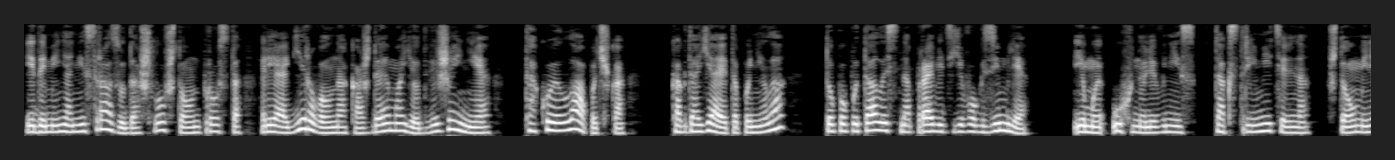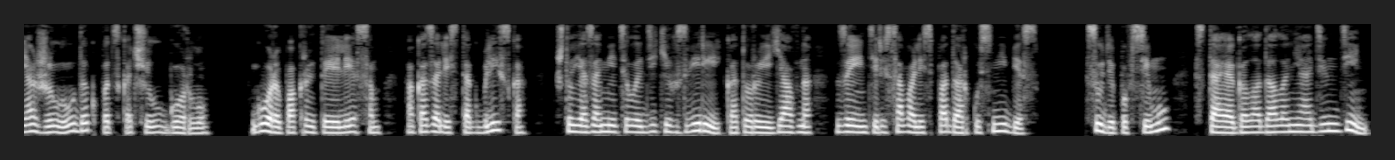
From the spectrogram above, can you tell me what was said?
И до меня не сразу дошло, что он просто реагировал на каждое мое движение. Такой лапочка. Когда я это поняла, то попыталась направить его к земле. И мы ухнули вниз так стремительно, что у меня желудок подскочил к горлу. Горы, покрытые лесом, оказались так близко, что я заметила диких зверей, которые явно заинтересовались подарку с небес. Судя по всему, стая голодала не один день.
